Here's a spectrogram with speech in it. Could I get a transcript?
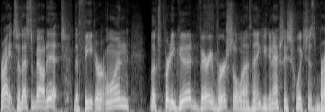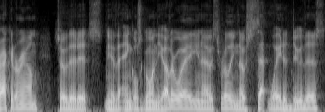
Right, so that's about it. The feet are on. Looks pretty good. Very versatile, I think. You can actually switch this bracket around so that it's, you know, the angle's going the other way. You know, it's really no set way to do this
